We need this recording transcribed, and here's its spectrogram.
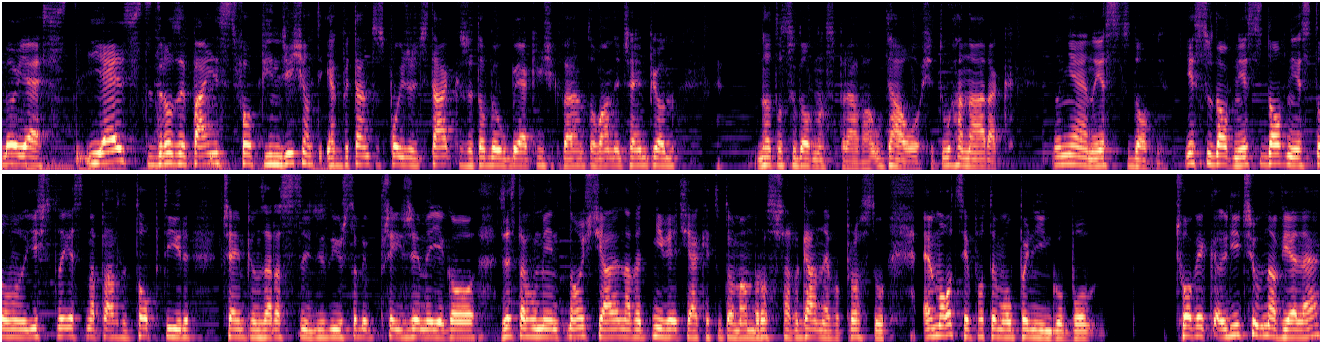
No jest, jest, drodzy Państwo, 50, jakby tam to spojrzeć tak, że to byłby jakiś gwarantowany czempion, no to cudowna sprawa, udało się, tu Hanarak, no nie, no jest cudownie, jest cudownie, jest cudownie, jest to, jest to jest naprawdę top tier czempion, zaraz już sobie przejrzymy jego zestaw umiejętności, ale nawet nie wiecie jakie tutaj mam rozszargane po prostu emocje po tym openingu, bo człowiek liczył na wiele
